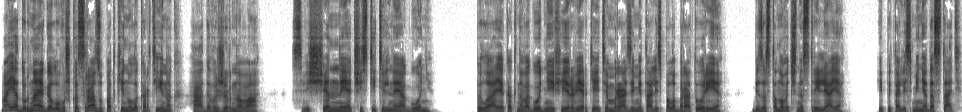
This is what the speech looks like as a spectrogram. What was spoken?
Моя дурная головушка сразу подкинула картинок. Адовы жернова. Священный очистительный огонь. Пылая, как новогодние фейерверки, эти мрази метались по лаборатории, безостановочно стреляя, и пытались меня достать.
